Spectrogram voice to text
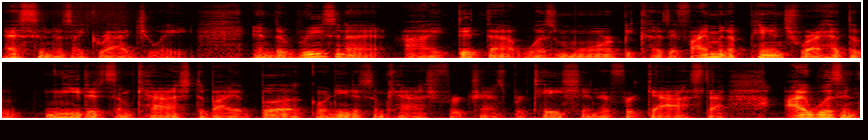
as soon as I graduate. And the reason I, I did that was more because if I'm in a pinch where I had to needed some cash to buy a book or needed some cash for transportation or for gas that I wasn't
